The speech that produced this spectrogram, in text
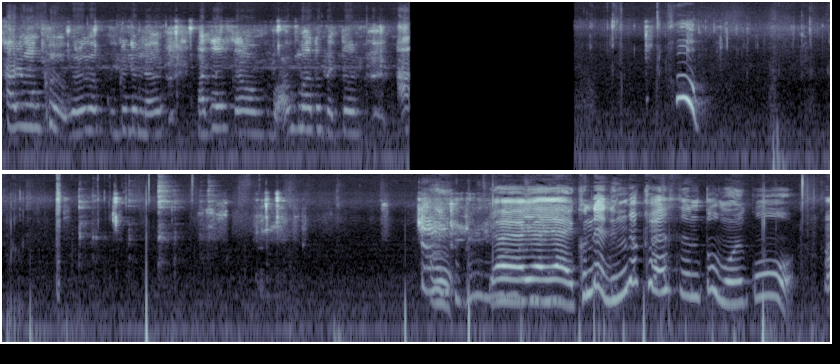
살이만 커요. 그래갖고 그냥 나 맞았어. 악마도 뱉던 아 후! 짱. 야야야야 근데 능력 퀘스트는 또 뭐고 어?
